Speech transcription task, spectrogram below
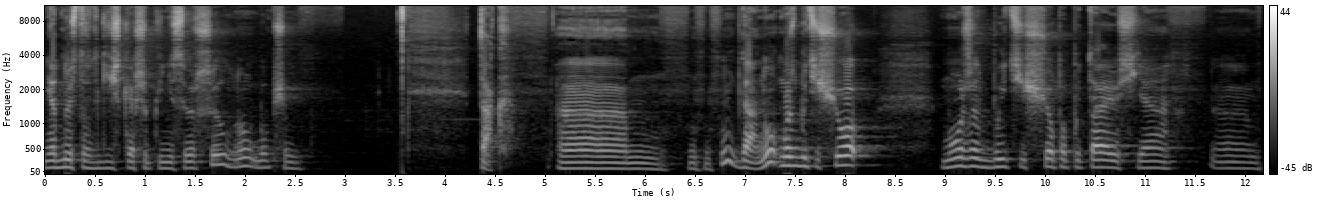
ни одной стратегической ошибки не совершил. Ну, в общем, так. Да, ну, может быть, еще, может быть, еще попытаюсь я эм,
